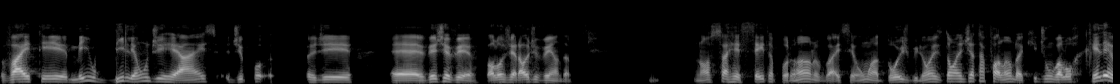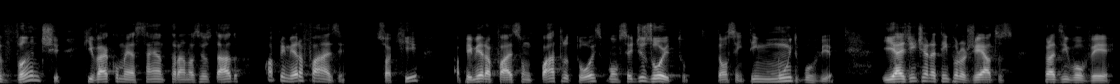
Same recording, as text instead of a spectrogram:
vai ter meio bilhão de reais de de, eh, VGV, valor geral de venda. Nossa receita por ano vai ser 1 a 2 bilhões, então a gente já tá falando aqui de um valor relevante que vai começar a entrar no nosso resultado com a primeira fase. Só que A primeira fase são quatro torres, vão ser 18. Então, assim, tem muito por vir. E a gente ainda tem projetos para desenvolver,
